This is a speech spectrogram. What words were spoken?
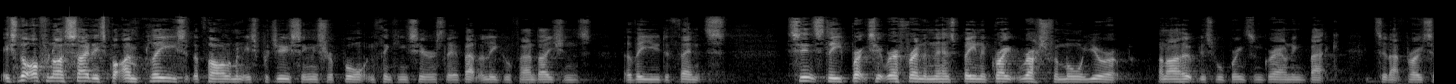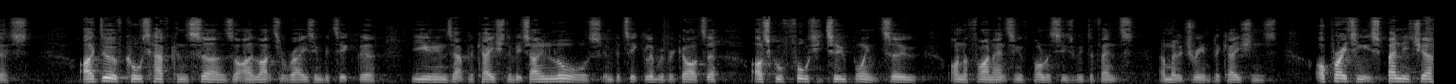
It's not often I say this, but I'm pleased that the Parliament is producing this report and thinking seriously about the legal foundations of EU defence. Since the Brexit referendum, there has been a great rush for more Europe, and I hope this will bring some grounding back to that process. I do, of course, have concerns that I'd like to raise, in particular, the Union's application of its own laws, in particular with regard to Article 42.2 on the financing of policies with defence and military implications. Operating expenditure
